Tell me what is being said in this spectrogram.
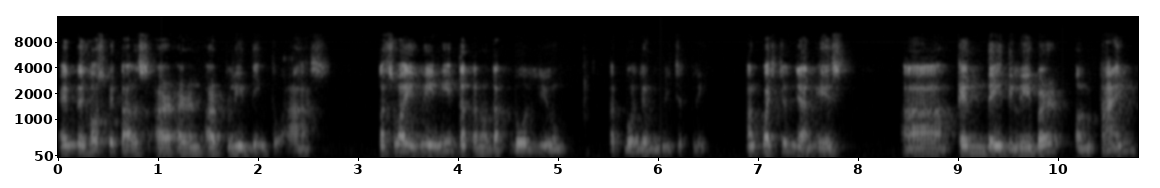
And the hospitals are, are are pleading to us. That's why we need that ano that volume, that volume immediately. Ang question diyan is uh, can they deliver on time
